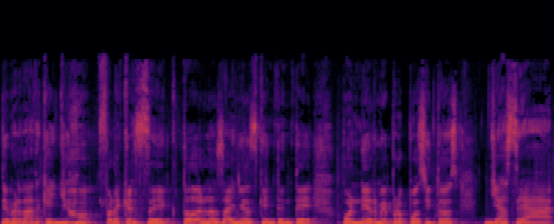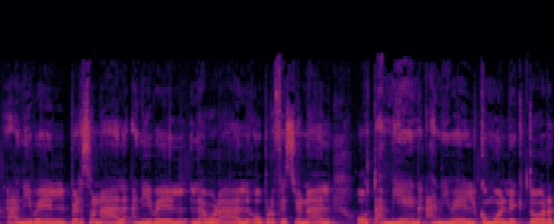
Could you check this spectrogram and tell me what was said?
De verdad que yo fracasé todos los años que intenté ponerme propósitos, ya sea a nivel personal, a nivel laboral o profesional, o también a nivel como lector.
